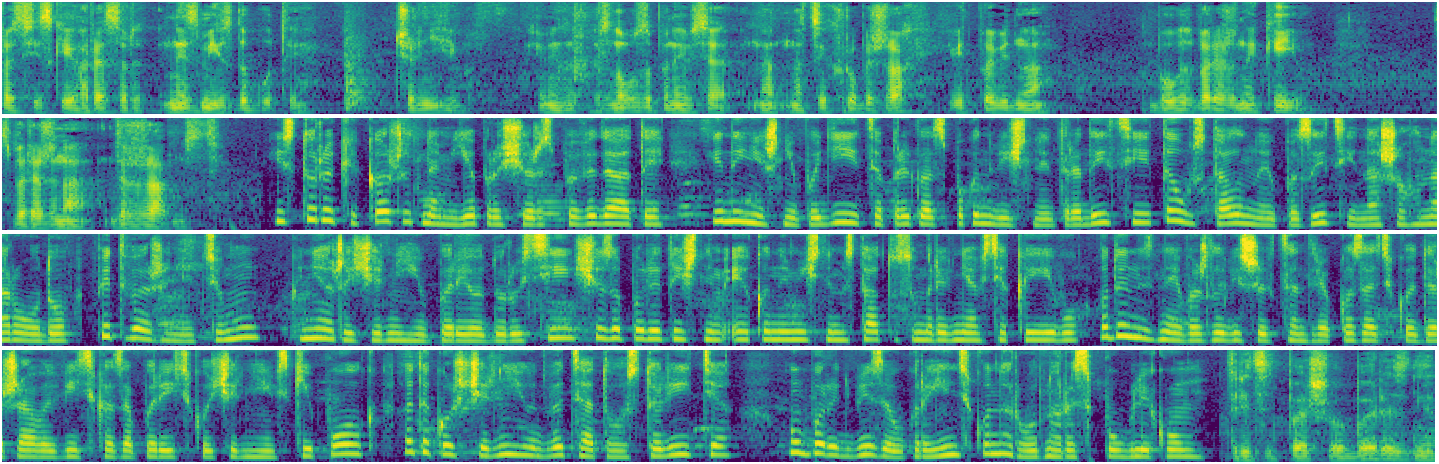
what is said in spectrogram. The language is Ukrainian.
російський агресор не зміг здобути Чернігів. Він знову зупинився на, на цих рубежах і відповідно був збережений Київ, збережена державність. Історики кажуть, нам є про що розповідати, і нинішні події це приклад споконвічної традиції та усталеної позиції нашого народу. Підтвердження цьому княжий Чернігів періоду Русі, що за політичним і економічним статусом рівнявся Києву, один із найважливіших центрів козацької держави війська Запорізького Чернігівський полк, а також Чернігів ХХ століття у боротьбі за Українську Народну Республіку. 31 березня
